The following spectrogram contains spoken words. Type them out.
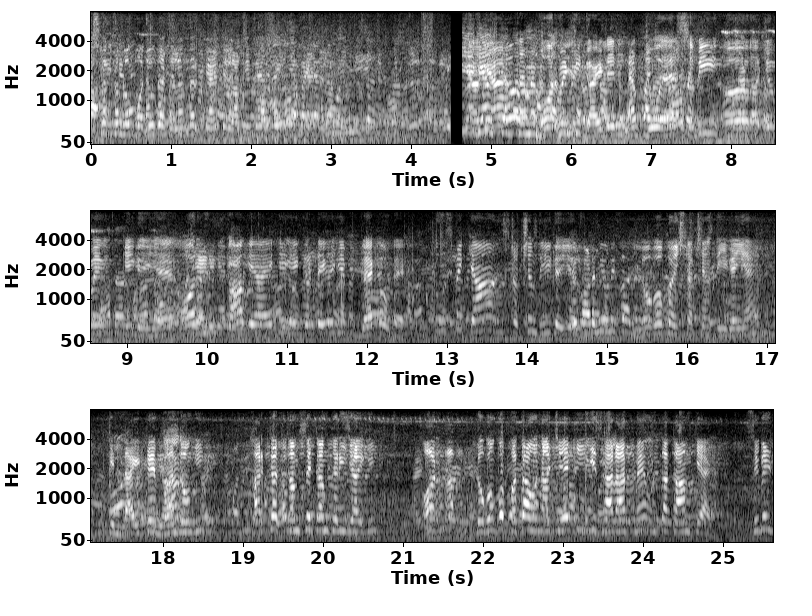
इस वक्त हम लोग मौजूद है जलंधर कैंट इलाके में गवर्नमेंट की गाइडलाइन जो है सभी राज्यों में की गई है और कहा गया है कि एक घंटे का ये ब्लैकआउट है। तो उसमें क्या इंस्ट्रक्शन दी गई है? लोगों को इंस्ट्रक्शंस दी गई हैं कि लाइटें बंद होंगी हरकत कम से कम करी जाएगी और लोगों को पता होना चाहिए कि इस हालात में उनका काम क्या है। सिविल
